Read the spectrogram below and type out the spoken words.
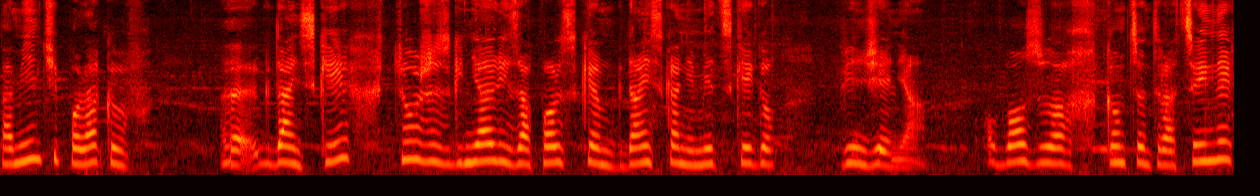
pamięci Polaków e, gdańskich, którzy zginęli za Polskę Gdańska niemieckiego więzienia, obozach koncentracyjnych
